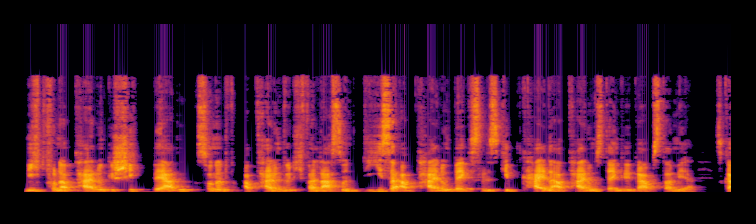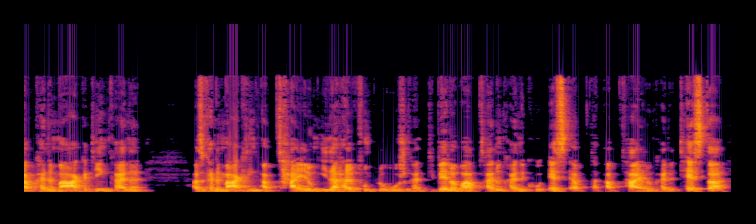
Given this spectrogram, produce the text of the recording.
nicht von Abteilung geschickt werden, sondern Abteilung wirklich verlassen und diese Abteilung wechseln. Es gibt keine Abteilungsdenke, gab es da mehr. Es gab keine Marketing, keine, also keine Marketingabteilung innerhalb von Blue Ocean, keine Developer-Abteilung, keine QS-Abteilung, keine Tester,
